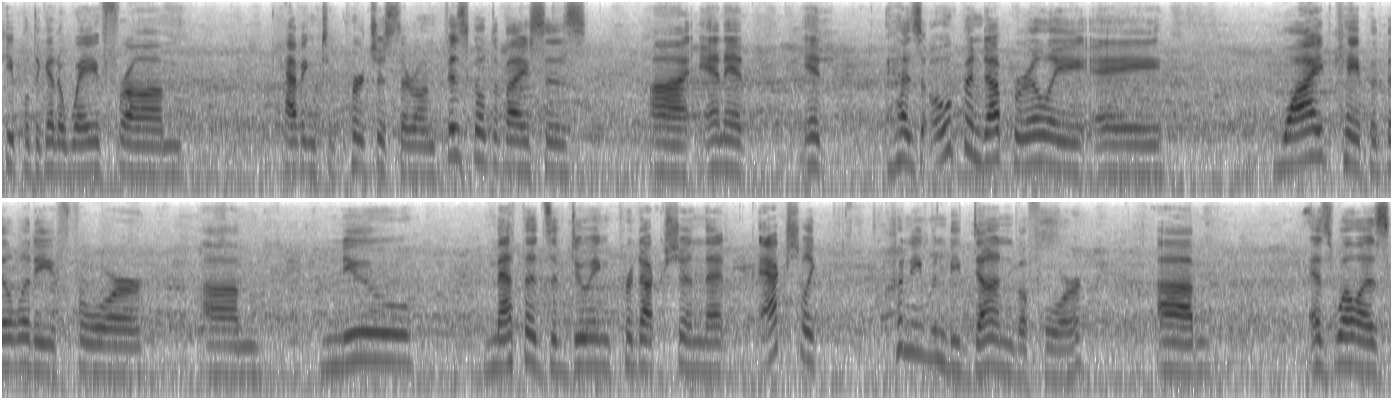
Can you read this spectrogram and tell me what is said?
people to get away from having to purchase their own physical devices, uh, and it, it has opened up really a wide capability for um, new methods of doing production that actually couldn't even be done before. Um, as well as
